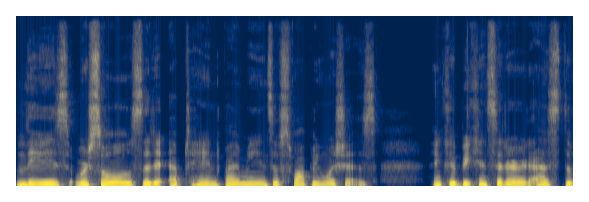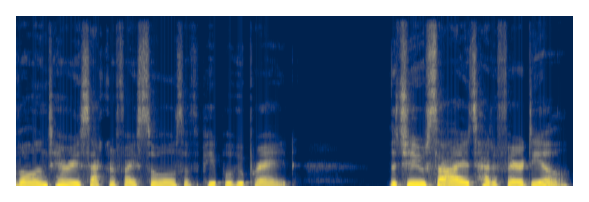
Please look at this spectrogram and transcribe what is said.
These were souls that it obtained by means of swapping wishes and could be considered as the voluntary sacrifice souls of the people who prayed. The two sides had a fair deal,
